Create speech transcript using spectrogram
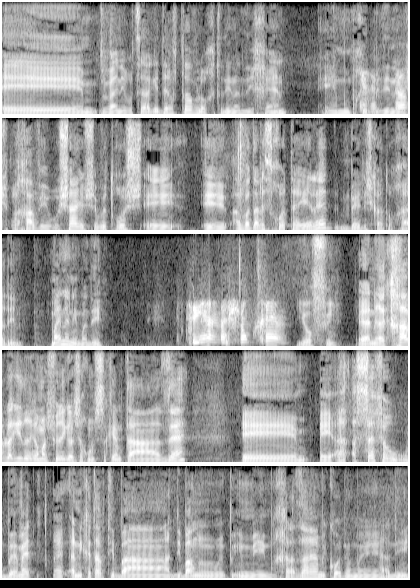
אה, ואני רוצה להגיד ערב טוב לעורכת הדין עדי חן, אה, מומחית בדיני. משפחה וירושה, יושבת ראש אה, הוועדה לזכויות הילד בלשכת עורכי הדין. מה העניינים עדי? מצוין, מה שלומכם? יופי. אני רק חייב להגיד רגע משהו בגלל שאנחנו נסכם את הזה. הספר הוא באמת, אני כתבתי, ב, דיברנו עם עם רחל עזריה מקודם, עדי,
